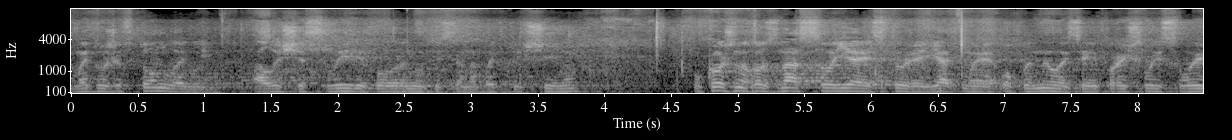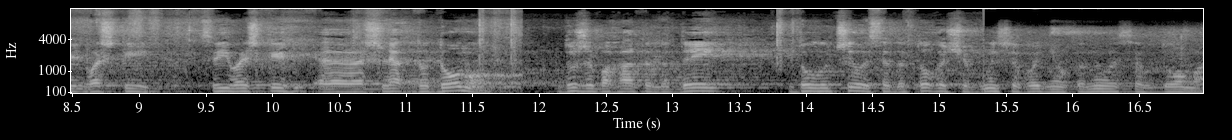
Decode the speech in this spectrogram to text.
Ми дуже втомлені, але щасливі повернутися на батьківщину. У кожного з нас своя історія, як ми опинилися і пройшли свій важкий, свій важкий е, шлях додому. Дуже багато людей долучилися до того, щоб ми сьогодні опинилися вдома.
